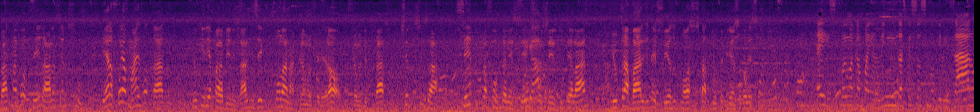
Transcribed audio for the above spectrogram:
IV, mas votei lá na Centro-Sul. E ela foi a mais votada. Eu queria parabenizá-la e dizer que estou lá na Câmara Federal, na Câmara de Deputados, se precisar, sempre para fortalecer os conselhos tutelares e o trabalho de defesa do nosso Estatuto da Criança e Adolescente. É isso, foi uma campanha linda, as pessoas se mobilizaram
